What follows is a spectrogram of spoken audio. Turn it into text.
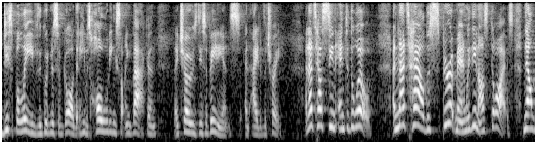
disbelieve the goodness of God, that He was holding something back, and they chose disobedience and ate of the tree. And that's how sin entered the world. And that's how the spirit man within us dies. Now,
